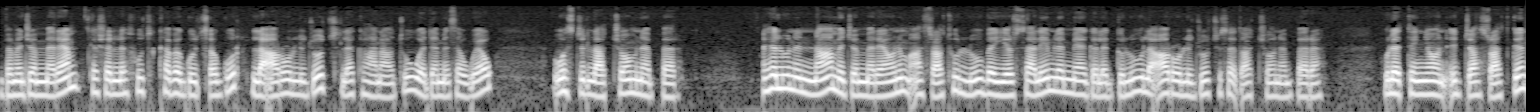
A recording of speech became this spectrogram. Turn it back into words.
በመጀመሪያም ከሸለትሁት ከበጎች ጸጉር ለአሮን ልጆች ለካህናቱ ወደ መሰዊያው ወስድላቸውም ነበር። እህሉንና መጀመሪያውንም አስራት ሁሉ በኢየሩሳሌም ለሚያገለግሉ ለአሮን ልጆች እሰጣቸው ነበረ። ሁለተኛውን እጅ አስራት ግን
